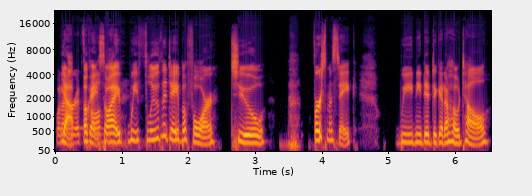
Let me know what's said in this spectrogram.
whatever yeah. it's okay. called. So I we flew the day before to first mistake. We needed to get a hotel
